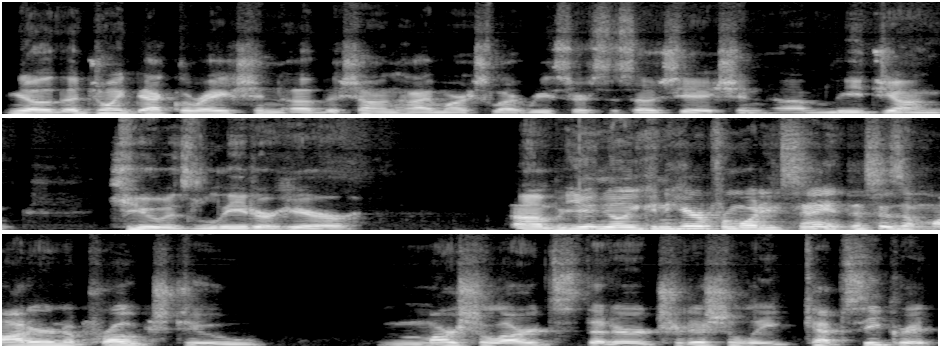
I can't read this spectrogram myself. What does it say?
you know, the joint declaration of the Shanghai Martial Art Research Association. Um, Li Jiang Q is leader here. Um, but you know, you can hear from what he's saying. This is a modern approach to martial arts that are traditionally kept secret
